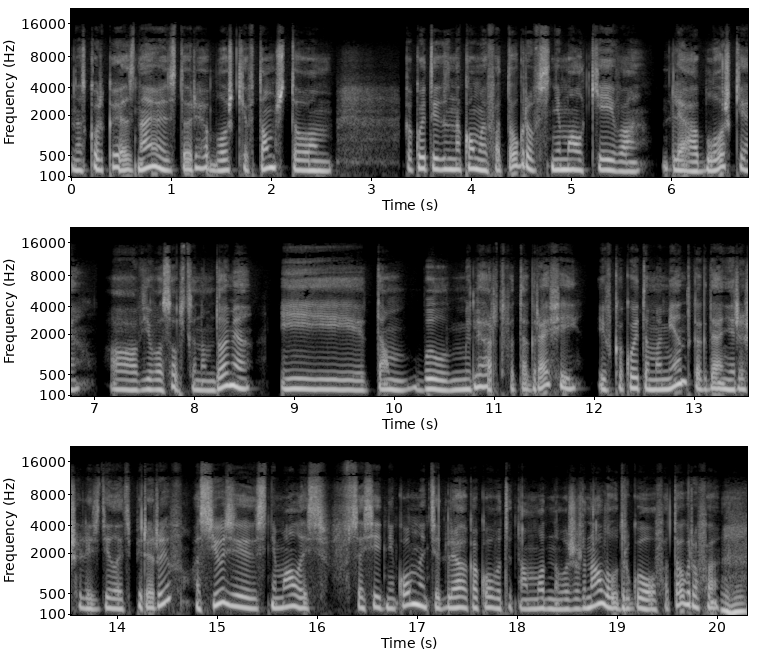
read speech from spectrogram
Насколько я знаю, история обложки в том, что какой-то их знакомый фотограф снимал Кейва для обложки а, в его собственном доме, и там был миллиард фотографий. И в какой-то момент, когда они решили сделать перерыв, а Сьюзи снималась в соседней комнате для какого-то там модного журнала у другого фотографа, Мгм.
